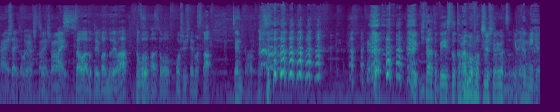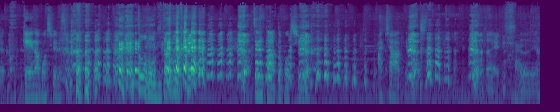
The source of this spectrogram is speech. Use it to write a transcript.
はいしたいと思います。よろしくお願いしますはい。ザワードというバンドでは、どこのパートを募集してますか？全部アウトです。ギターとベースとドラムを募集しておりますので、よく見る滑稽な募集ですよね。東方ギターボーカル。全パート募集。あちゃーってました。はい。なはいので、は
